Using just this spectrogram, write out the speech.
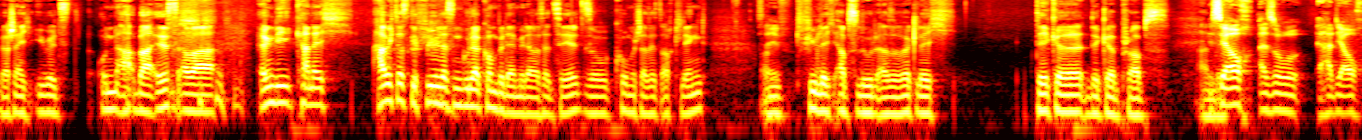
wahrscheinlich übelst unnahbar ist. Aber irgendwie kann ich habe ich das Gefühl, das ist ein guter Kumpel, der mir da was erzählt, so komisch das jetzt auch klingt. Safe. Und fühle ich absolut, also wirklich dicke, dicke Props an Ist dich. ja auch, also er hat ja auch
